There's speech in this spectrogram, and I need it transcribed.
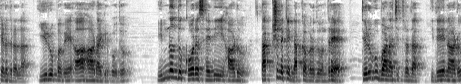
ಕೇಳಿದ್ರಲ್ಲ, ಈ ರೂಪವೇ ಆ ಹಾಡಾಗಿರ್ಬೋದು. ಇನ್ನೊಂದು ಕೋರಸ್ ಹೆವಿ ಹಾಡು ತಕ್ಷಣಕ್ಕೆ ಜ್ಞಾಪಕ ಬರೋದು ಅಂದರೆ ತಿರುಗುಬಾಣ ಚಿತ್ರದ ಇದೇ ನಾಡು,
